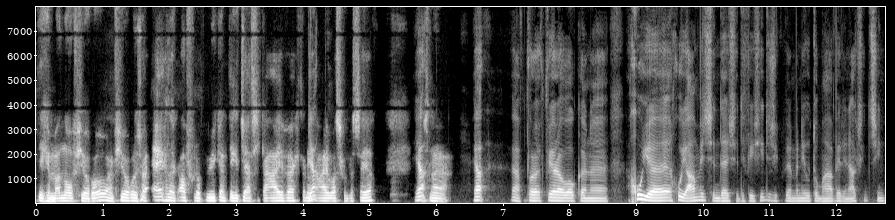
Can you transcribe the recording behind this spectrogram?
tegen Manon Fiorot. En Fiorot zou eigenlijk afgelopen weekend tegen Jessica Ai vechten. En Ja. Ai was geblesseerd. Ja. Dus nou ja. Ja, ja voor Fioro ook een eh, goede, goede aanwinst in deze divisie. Dus ik ben benieuwd om haar weer in actie te zien.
